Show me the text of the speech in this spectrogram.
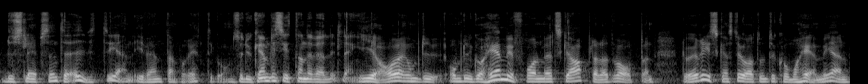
du släpps inte ut igen i väntan på rättegång. Så du kan bli sittande väldigt länge? Ja, om du, om du går hemifrån med ett skarpladdat vapen då är risken stor att du inte kommer hem igen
